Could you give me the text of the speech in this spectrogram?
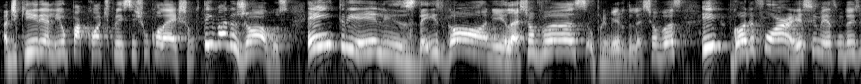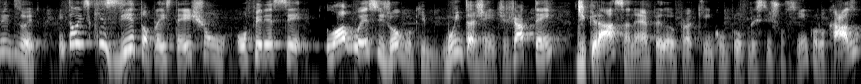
adquire ali o pacote PlayStation Collection, que tem vários jogos, entre eles Days Gone, Last of Us, o primeiro do Last of Us, e God of War, esse mesmo, em 2018. Então é esquisito a PlayStation oferecer logo esse jogo, que muita gente já tem, de graça, né? Para quem comprou o PlayStation 5, no caso,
